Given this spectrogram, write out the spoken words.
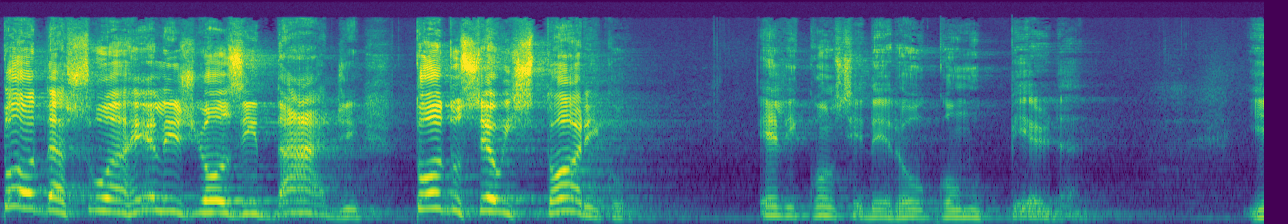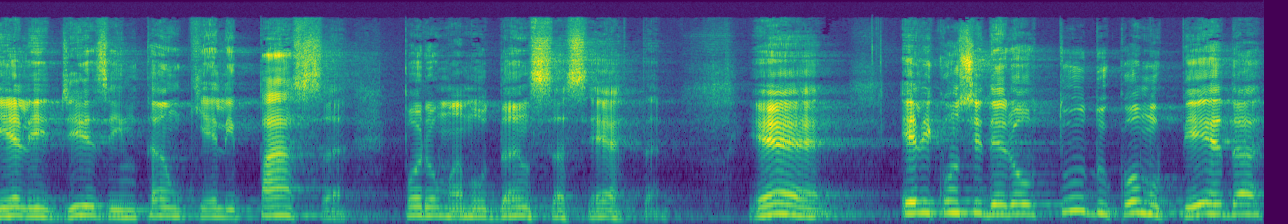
toda a sua religiosidade, todo o seu histórico, ele considerou como perda. E ele diz então que ele passa por uma mudança certa. É, ele considerou tudo como perda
